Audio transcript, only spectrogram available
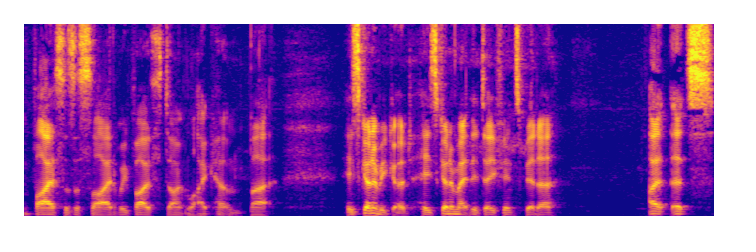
biases aside we both don't like him but he's going to be good he's going to make the defense better I, it's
